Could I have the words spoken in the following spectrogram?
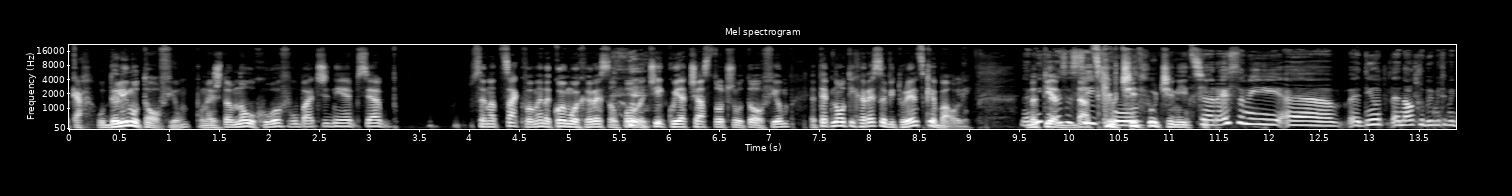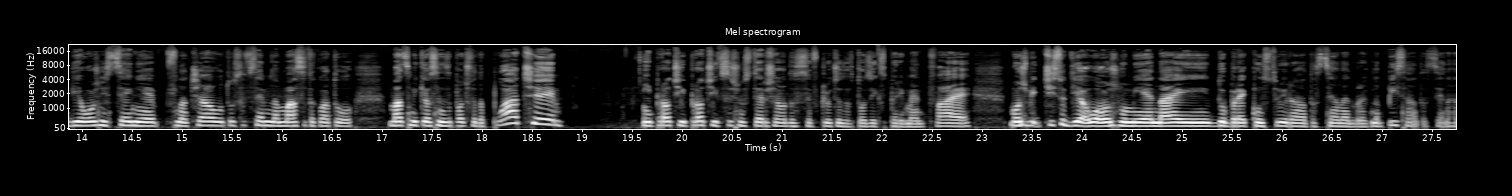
така, отделим от този филм, понеже той е много хубав, обаче ние сега се надцакваме на кой му е харесал повече и коя част точно от този филм. На теб много ти хареса абитуриентския бал ли? Не на тия датски всичко. учени, ученици. Хареса ми а, един от, една от любимите ми диаложни сцени е в началото, съвсем на масата, когато Мац Микелсен започва да плаче и прочи и прочи. Всъщност те решават да се включат в този експеримент. Това е, може би, чисто диаложно ми е най-добре конструираната сцена, най-добре написаната сцена.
